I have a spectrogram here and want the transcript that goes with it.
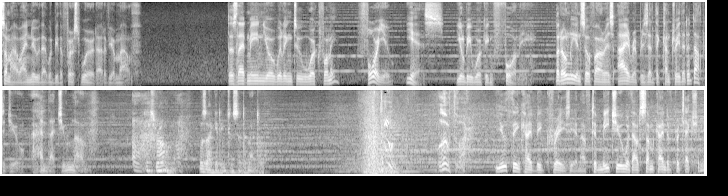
Somehow I knew that would be the first word out of your mouth. Does that mean you're willing to work for me? For you? Yes, you'll be working for me. But only insofar as I represent the country that adopted you, and that you love. What's wrong? Was I getting too sentimental? Luthor! You think I'd be crazy enough to meet you without some kind of protection?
